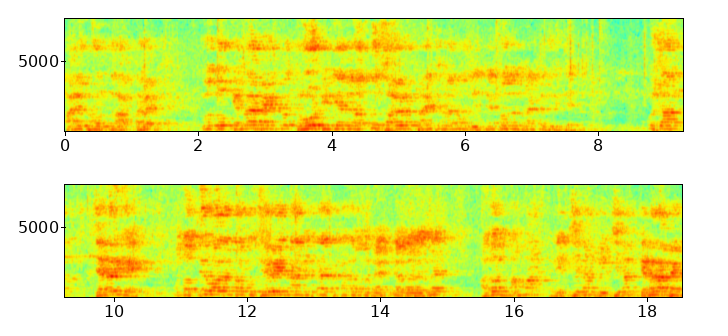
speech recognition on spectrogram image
ಕಾರ್ಯಪ್ರವೃತ್ತರಾಗ್ತವೆ ಇವತ್ತು ಕೆನರಾ ಬ್ಯಾಂಕ್ ಥ್ರೂಔಟ್ ಇಂಡಿಯಾದಲ್ಲಿ ಹತ್ತು ಸಾವಿರ ಬ್ರಾಂಚ್ಗಳನ್ನು ಹೊಂದಿದೆ. ಟೆನ್ ತೌಸಂಡ್ ಬ್ರಾಂಚಸ್ ಇದೆ. ಬಹುಶಃ ಜನರಿಗೆ ಒಂದು ಹತ್ತಿರವಾದಂಥ ಒಂದು ಸೇವೆಯನ್ನು ನೀಡ್ತಾ ಇರ್ತಕ್ಕಂಥ ಒಂದು ಬ್ಯಾಂಕ್ ಯಾವುದಾದ್ರೆ ಇದ್ರೆ ಅದು ನಮ್ಮ ನೆಚ್ಚಿನ, ಮೆಚ್ಚಿನ ಕೆನರಾ ಬ್ಯಾಂಕ್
